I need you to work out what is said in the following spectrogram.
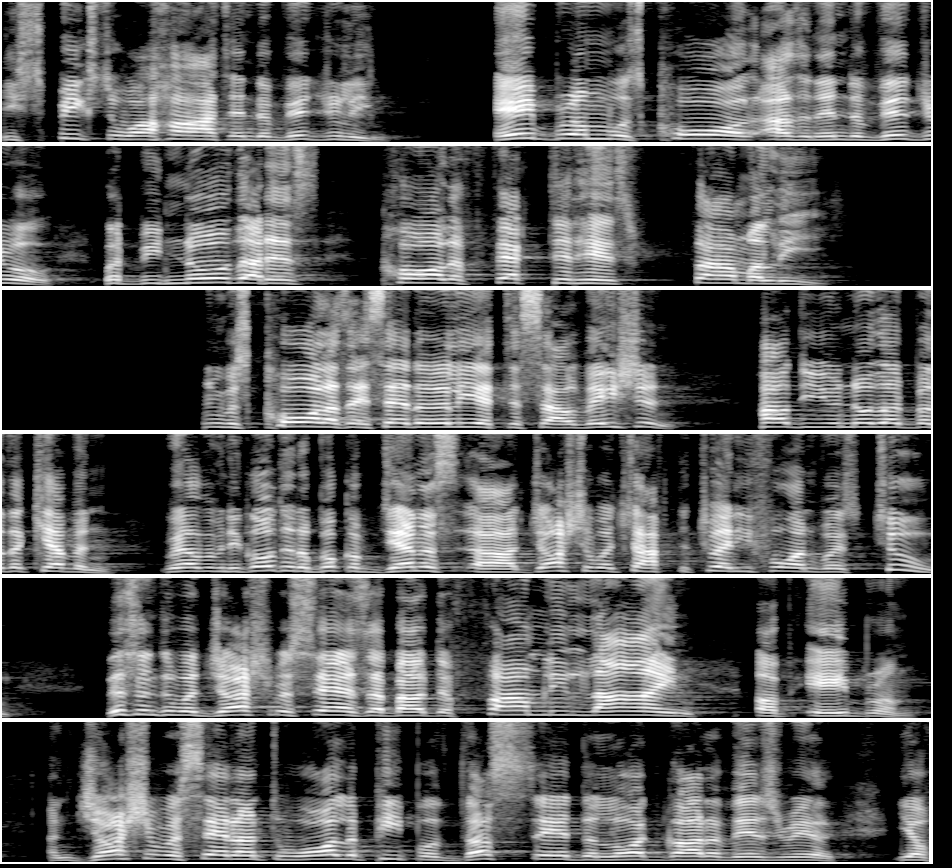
He speaks to our hearts individually. Abram was called as an individual, but we know that his call affected his family. He was called, as I said earlier, to salvation. How do you know that, Brother Kevin? Well, when you go to the book of Genesis, uh, Joshua chapter 24 and verse 2, listen to what Joshua says about the family line of Abram. And Joshua said unto all the people, Thus said the Lord God of Israel, Your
